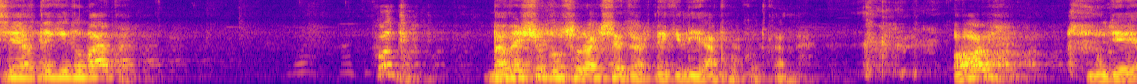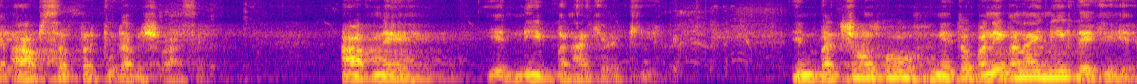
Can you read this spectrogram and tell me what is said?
छह हफ़्ते की तो बात है। खुद। भविष्य को सुरक्षित रखने के लिए आपको खुद करना है। और मुझे आप सब पर पूरा विश्वास है। आपने ये नींव बना के रखी है। इन बच्चों को ने तो बनी बनाई नींव देखी है।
